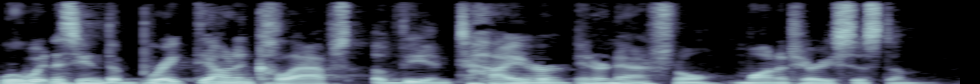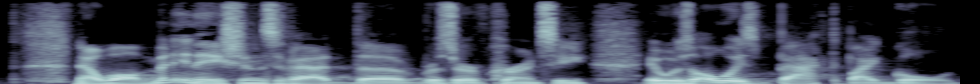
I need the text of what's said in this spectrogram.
we're witnessing the breakdown and collapse of the entire international monetary system. Now, while many nations have had the reserve currency, it was always backed by gold.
